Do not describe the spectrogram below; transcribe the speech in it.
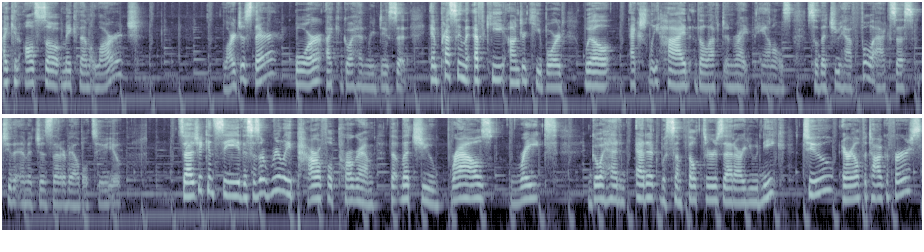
I can also make them large, largest there, or I can go ahead and reduce it. And pressing the F key on your keyboard will actually hide the left and right panels so that you have full access to the images that are available to you. So as you can see, this is a really powerful program that lets you browse, rate, go ahead and edit with some filters that are unique to aerial photographers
